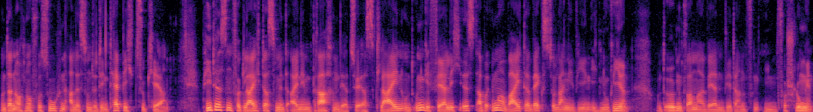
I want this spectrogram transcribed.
und dann auch noch versuchen, alles unter den Teppich zu kehren. Peterson vergleicht das mit einem Drachen, der zuerst klein und ungefährlich ist, aber immer weiter wächst, solange wir ihn ignorieren. Und irgendwann mal werden wir dann von ihm verschlungen.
